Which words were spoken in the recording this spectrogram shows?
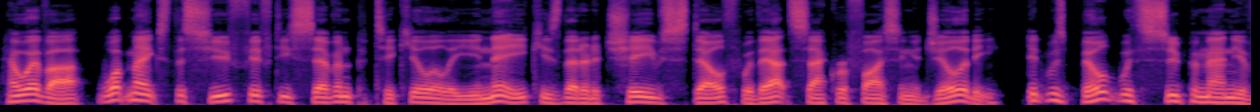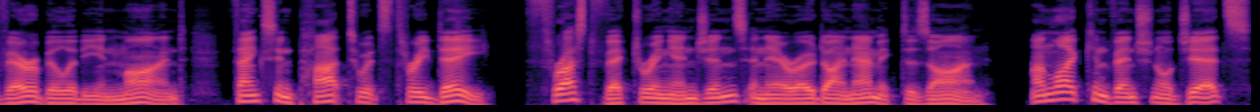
However, what makes the Su-57 particularly unique is that it achieves stealth without sacrificing agility. It was built with super maneuverability in mind, thanks in part to its 3D, thrust vectoring engines and aerodynamic design. Unlike conventional jets,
